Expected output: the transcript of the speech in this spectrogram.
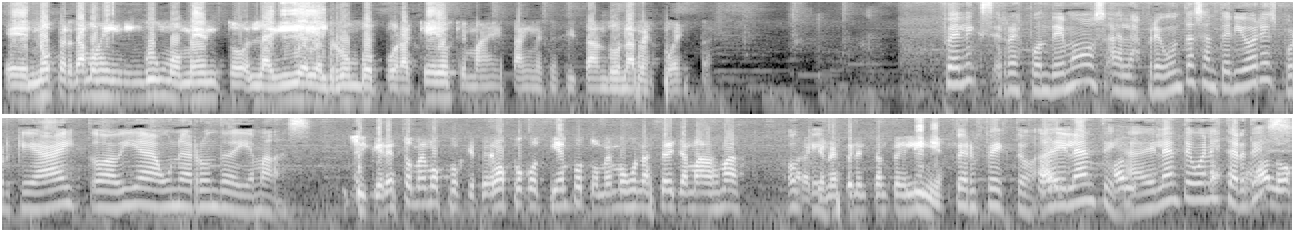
eh, no perdamos en ningún momento la guía y el rumbo por aquellos que más están necesitando una respuesta. Félix, respondemos a las preguntas anteriores porque hay todavía una ronda de llamadas. Si querés tomemos, porque tenemos poco tiempo, tomemos unas tres llamadas más para que no esperen tanto en línea. Perfecto. Adelante, aló. adelante, buenas tardes. Aló,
